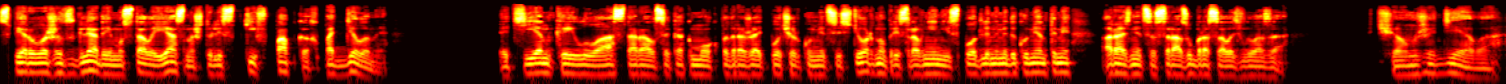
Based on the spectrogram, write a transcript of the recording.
с первого же взгляда ему стало ясно, что листки в папках подделаны. Этьен Кейлуа старался как мог подражать почерку медсестер, но при сравнении с подлинными документами разница сразу бросалась в глаза. В чем же дело?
